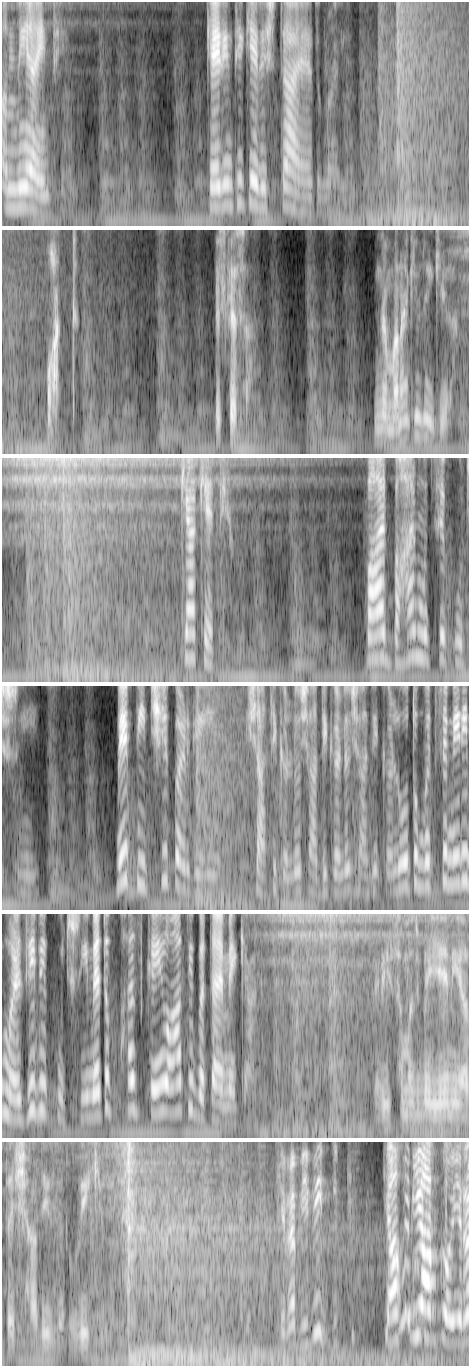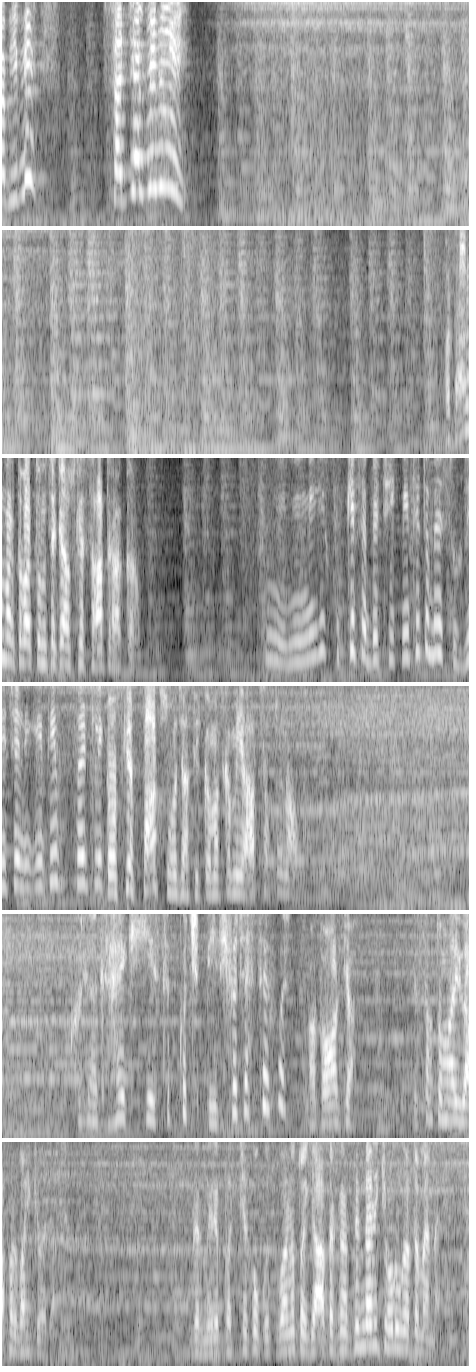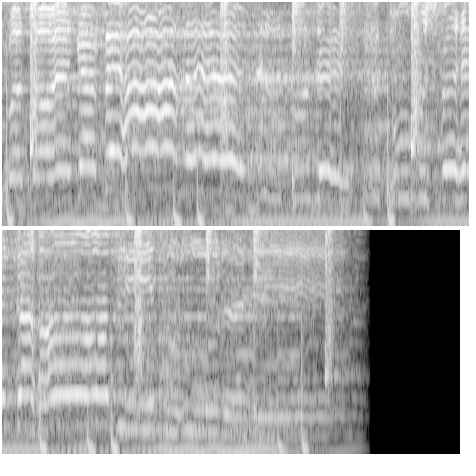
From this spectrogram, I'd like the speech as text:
अम्मी आई थी। कह रही थी कि रिश्ता आया है तुम्हारे लिए। व्हाट इसके साथ? तुमने मना क्यों नहीं किया? क्या कहती हूँ? बार बार मुझसे पूछ रही है। मैं पीछे पड़ गई हूँ। शादी कर लो शादी कर लो शादी कर लो। वो तो मुझसे मेरी मर्ज़ी भी पूछ रही है। मैं तो फंस गई हूँ। आप ही बताएँ मैं क्या करूँ। मेरी समझ में ये नहीं आता शादी ज़रूरी क्यों है? बीबी क्या हो गया आपको? बीबी सज्जल बीबी। हज़ार मरतबा तुमसे क्या उसके साथ रहा करो? मेरी खुद की तबीयत ठीक नहीं थी तो मैं सोने चली गई थी बट तो उसके साथ सो जाती कम से कम ये हाथ सब तो ना हो। को लग रहा है कि ये सब कुछ मेरी वजह से हुआ। हाँ तो और क्या? ये सब तुम्हारी लापरवाही की वजह से अगर मेरे बच्चे को कुछ हुआ ना तो याद रखना ज़िंदा नहीं छोड़ूँगा तो मैं मैं।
